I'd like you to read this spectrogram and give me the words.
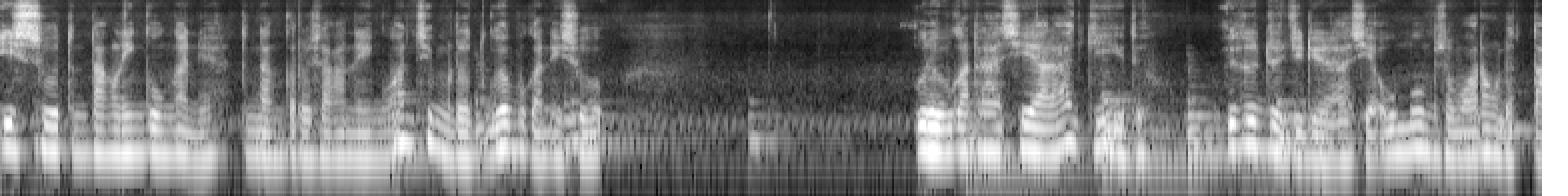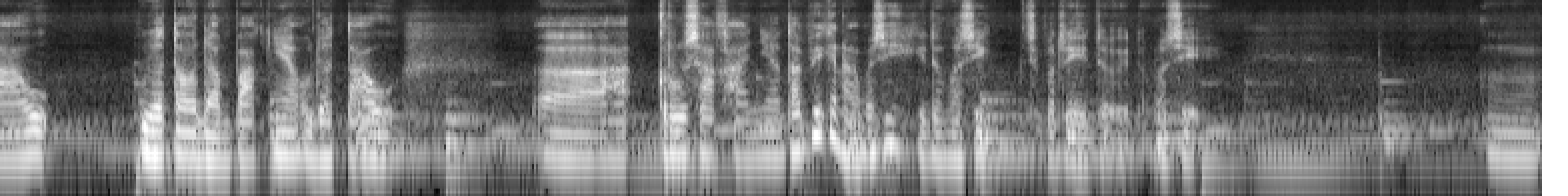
isu tentang lingkungan ya tentang kerusakan lingkungan sih menurut gue bukan isu udah bukan rahasia lagi gitu. Itu udah jadi rahasia umum semua orang udah tahu udah tahu dampaknya udah tahu uh, kerusakannya. Tapi kenapa sih gitu masih seperti itu gitu masih hmm,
